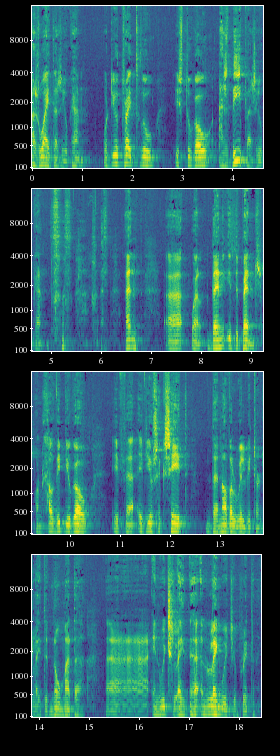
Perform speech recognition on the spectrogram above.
as wide as you can. What you try to do is to go as deep as you can. and, uh, well, then it depends on how deep you go. If, uh, if you succeed, the novel will be translated, no matter uh, in which la- uh, language you've written it.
